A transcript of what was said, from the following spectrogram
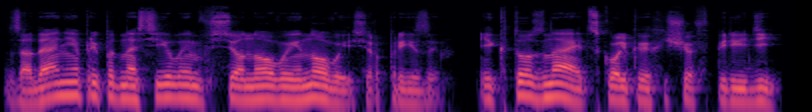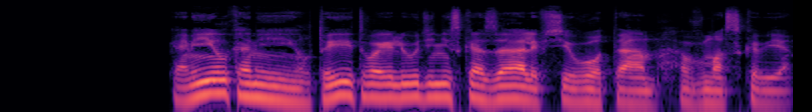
Задание преподносило им все новые и новые сюрпризы. И кто знает, сколько их еще впереди. Камил, Камил, ты и твои люди не сказали всего там, в Москве.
